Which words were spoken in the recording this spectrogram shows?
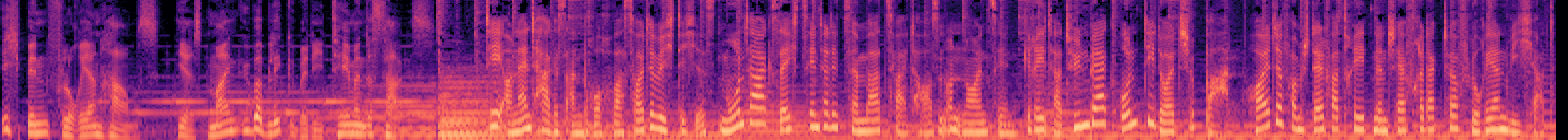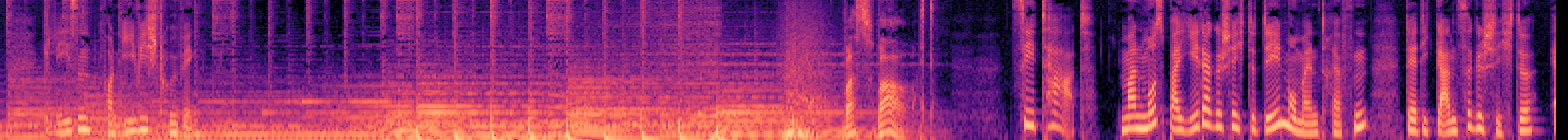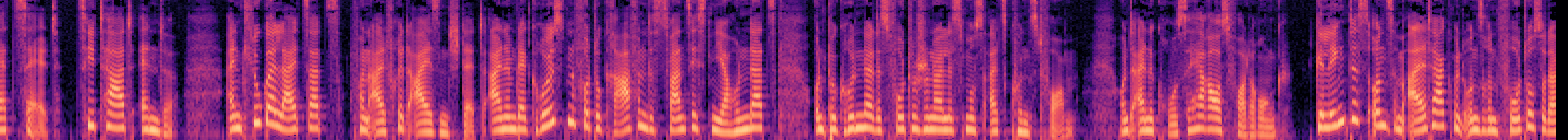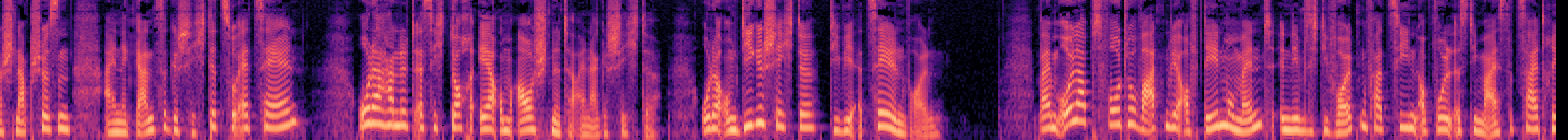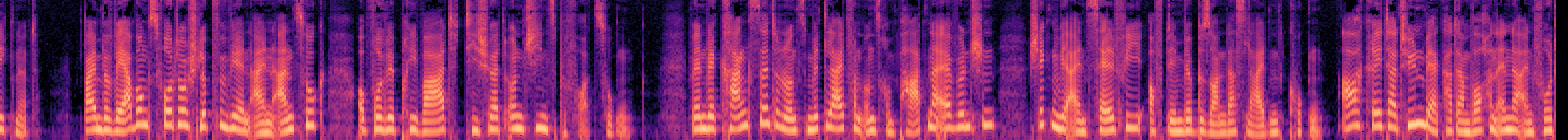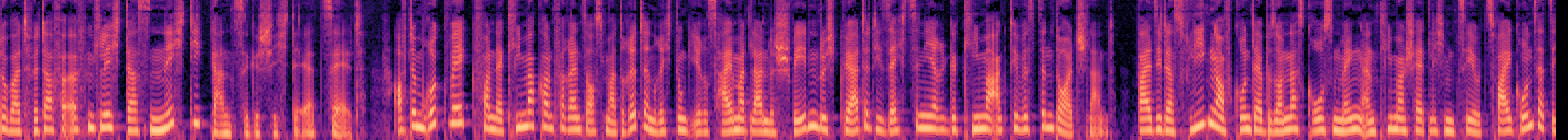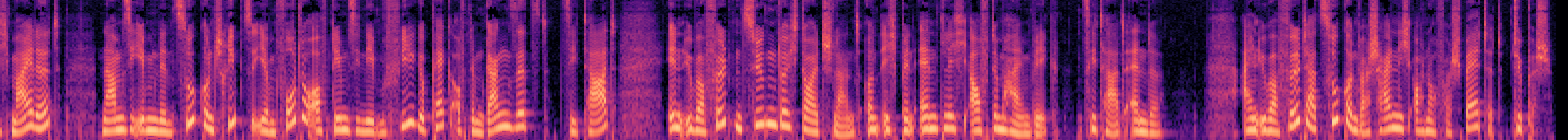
Ich bin Florian Harms. Hier ist mein Überblick über die Themen des Tages. T-Online-Tagesanbruch, was heute wichtig ist. Montag, 16. Dezember 2019. Greta Thunberg und die Deutsche Bahn. Heute vom stellvertretenden Chefredakteur Florian Wiechert. Gelesen von Ivi Strüving. Was war? Zitat. Man muss bei jeder Geschichte den Moment treffen, der die ganze Geschichte erzählt. Zitat Ende. Ein kluger Leitsatz von Alfred Eisenstedt, einem der größten Fotografen des 20. Jahrhunderts und Begründer des Fotojournalismus als Kunstform. Und eine große Herausforderung. Gelingt es uns im Alltag mit unseren Fotos oder Schnappschüssen eine ganze Geschichte zu erzählen? Oder handelt es sich doch eher um Ausschnitte einer Geschichte? Oder um die Geschichte, die wir erzählen wollen? Beim Urlaubsfoto warten wir auf den Moment, in dem sich die Wolken verziehen, obwohl es die meiste Zeit regnet. Beim Bewerbungsfoto schlüpfen wir in einen Anzug, obwohl wir privat T-Shirt und Jeans bevorzugen. Wenn wir krank sind und uns Mitleid von unserem Partner erwünschen, schicken wir ein Selfie, auf dem wir besonders leidend gucken. Auch Greta Thunberg hat am Wochenende ein Foto bei Twitter veröffentlicht, das nicht die ganze Geschichte erzählt. Auf dem Rückweg von der Klimakonferenz aus Madrid in Richtung ihres Heimatlandes Schweden durchquerte die 16-jährige Klimaaktivistin Deutschland. Weil sie das Fliegen aufgrund der besonders großen Mengen an klimaschädlichem CO2 grundsätzlich meidet, nahm sie eben den Zug und schrieb zu ihrem Foto, auf dem sie neben viel Gepäck auf dem Gang sitzt, Zitat, in überfüllten Zügen durch Deutschland und ich bin endlich auf dem Heimweg. Zitat Ende. Ein überfüllter Zug und wahrscheinlich auch noch verspätet. Typisch.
